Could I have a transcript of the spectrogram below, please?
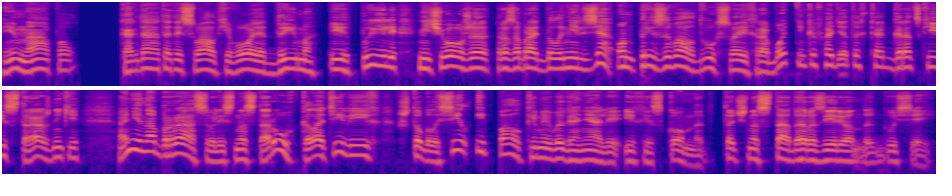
и на пол, когда от этой свалки воя, дыма и пыли ничего уже разобрать было нельзя, он призывал двух своих работников, одетых как городские стражники. Они набрасывались на старух, колотили их, что было сил, и палками выгоняли их из комнат, точно стадо разъяренных гусей.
